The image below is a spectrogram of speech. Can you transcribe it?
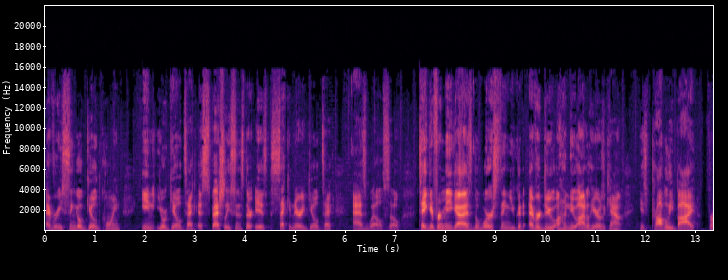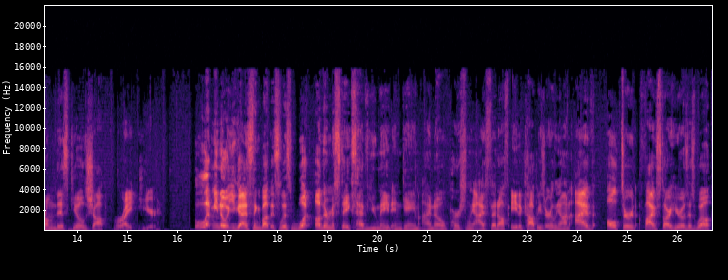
every single guild coin in your guild tech, especially since there is secondary guild tech as well. So take it from me, guys. The worst thing you could ever do on a new Idle Heroes account is probably buy from this guild shop right here. Let me know what you guys think about this list. What other mistakes have you made in game? I know personally I fed off Ada copies early on. I've altered five star heroes as well.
